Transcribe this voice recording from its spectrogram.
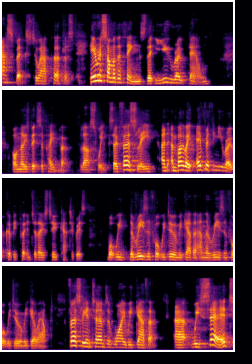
aspects to our purpose. Here are some of the things that you wrote down on those bits of paper last week. So, firstly, and, and by the way, everything you wrote could be put into those two categories what we the reason for what we do when we gather and the reason for what we do when we go out. Firstly, in terms of why we gather, uh, we said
